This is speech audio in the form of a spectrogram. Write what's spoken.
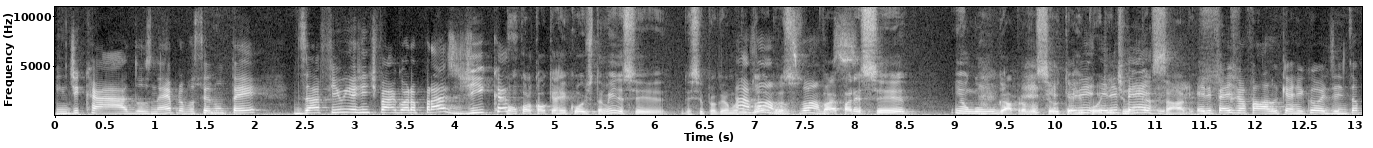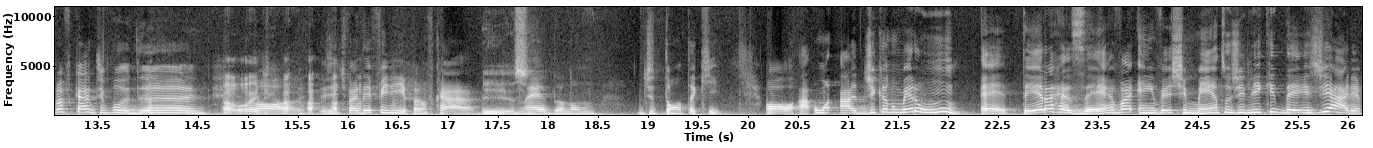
indicados, né, para você não ter desafio. E a gente vai agora para as dicas. Vamos colocar o QR Code também desse, desse programa ah, do Douglas? Vamos, vamos. Vai aparecer em algum lugar para você o QR ele, Code, ele a gente pede, nunca sabe. Ele pede para falar do QR Code, gente, só para ficar tipo. Aonde? Ó, a gente vai definir para não ficar Isso. Né, dando um de tonto aqui. Ó, a, uma, a, dica número um é ter a reserva em investimentos de liquidez diária.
